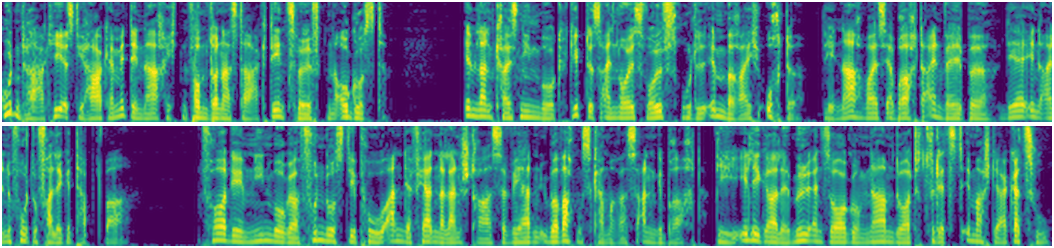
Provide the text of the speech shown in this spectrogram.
Guten Tag, hier ist die Hake mit den Nachrichten vom Donnerstag, den 12. August. Im Landkreis Nienburg gibt es ein neues Wolfsrudel im Bereich Uchte. Den Nachweis erbrachte ein Welpe, der in eine Fotofalle getappt war. Vor dem Nienburger Fundusdepot an der Pferdener Landstraße werden Überwachungskameras angebracht. Die illegale Müllentsorgung nahm dort zuletzt immer stärker zu.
